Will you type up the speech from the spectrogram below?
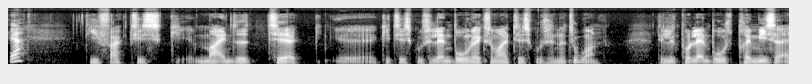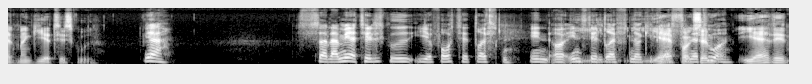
ja, de er faktisk mindet til at øh, give tilskud til landbruget, og ikke så meget tilskud til naturen. Det er lidt på landbrugets præmisser, at man giver tilskud. ja. Så der er mere tilskud i at fortsætte driften, end at indstille driften og give plads til naturen. Ja, det,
